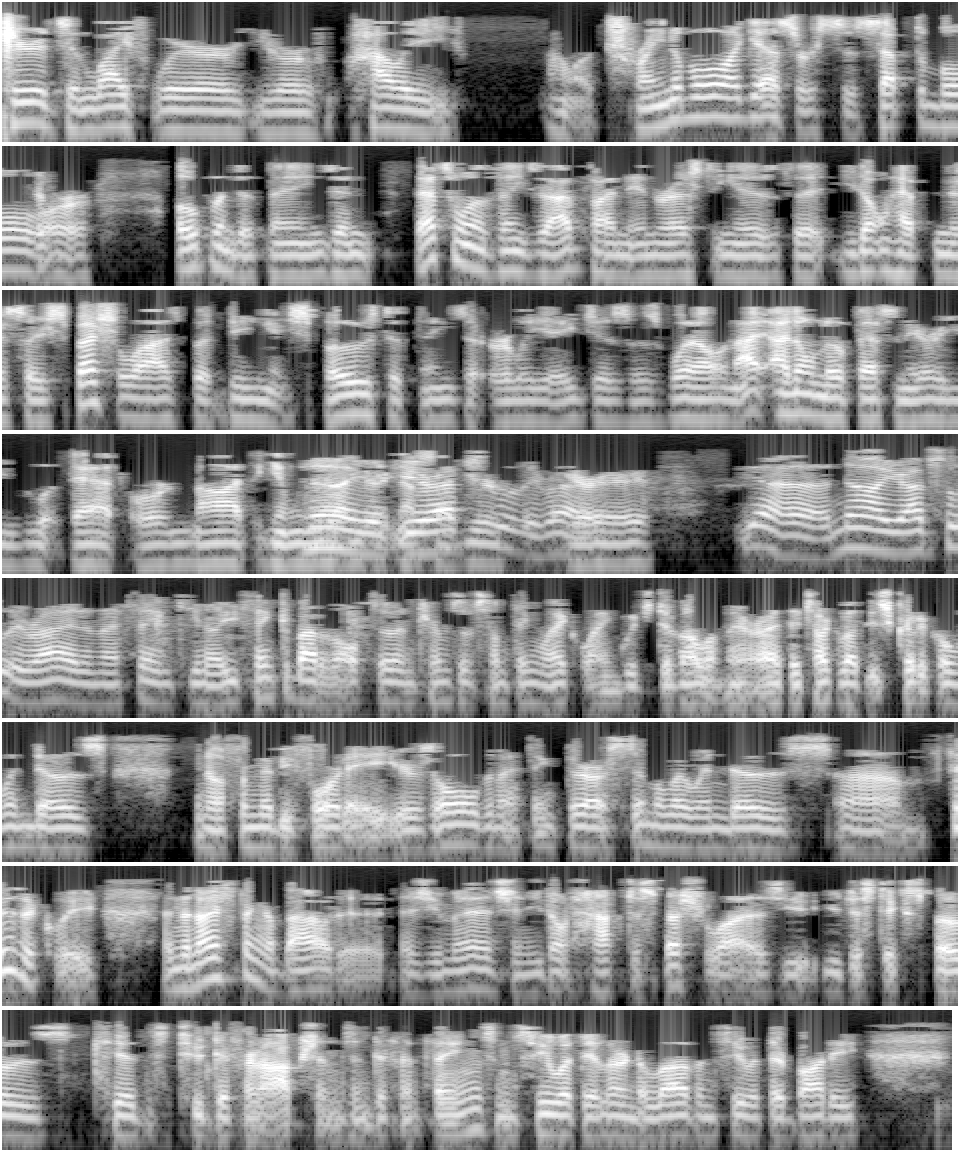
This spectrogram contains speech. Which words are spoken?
periods in life where you're highly, I don't know, trainable, I guess, or susceptible or open to things. And that's one of the things that I find interesting is that you don't have to necessarily specialize, but being exposed to things at early ages as well. And I, I don't know if that's an area you've looked at or not. Again, we no, you're, you're absolutely right. Your area. Yeah, no, you're absolutely right. And I think, you know, you think about it also in terms of something like language development, right? They talk about these critical windows, you know, from maybe four to eight years old. And I think there are similar windows um, physically. And the nice thing about it, as you mentioned, you don't have to specialize. You, you just expose kids to different options and different things and see what they learn to love and see what their body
